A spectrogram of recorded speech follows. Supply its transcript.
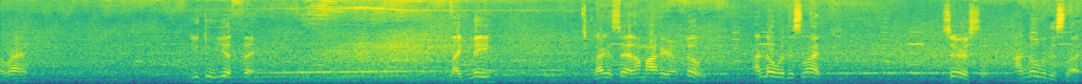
All right? You do your thing. Like me, like I said, I'm out here in Philly. I know what it's like. Seriously, I know what it's like.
